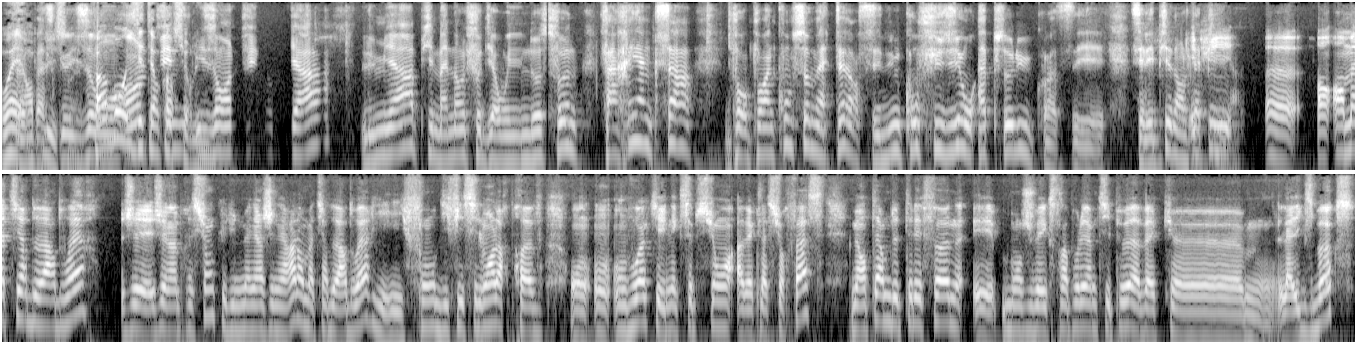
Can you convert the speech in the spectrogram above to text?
Ouais, en plus. Ils ont bon, ils étaient encore sur Lumia. Ils ont Lumia, Lumia, puis maintenant il faut dire Windows Phone. Enfin, rien que ça, pour, pour un consommateur, c'est d'une confusion absolue, quoi. C'est, les pieds dans le Et tapis. Puis, euh, en, en, matière de hardware, j'ai l'impression que d'une manière générale, en matière de hardware, ils font difficilement leurs preuves. On, on, on voit qu'il y a une exception avec la Surface, mais en termes de téléphone, et bon, je vais extrapoler un petit peu avec euh, la Xbox,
